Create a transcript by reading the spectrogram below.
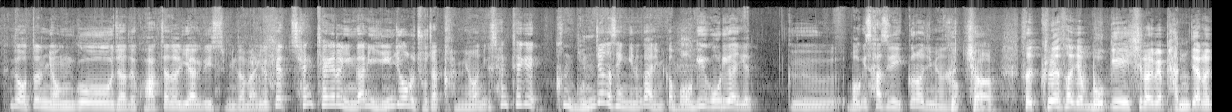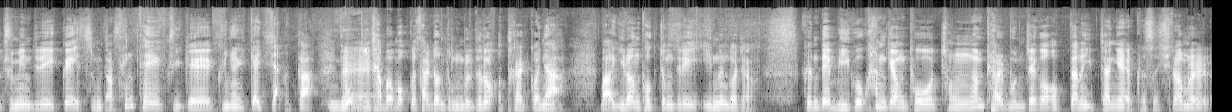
근데 어떤 연구자들, 과학자들 이야기도 있습니다만 이렇게 생태계를 인간이 인위적으로 조작하면 이게 생태계에 큰 문제가 생기는 거 아닙니까? 먹이고리가 이게 그 먹이 사슬이 끊어지면서 그렇죠. 그래서 그래서 이제 모기 실험에 반대하는 주민들이 꽤 있습니다. 생태 규계 균형이 깨지지 않을까? 네. 모기 잡아먹고 살던 동물들은 어떻게 할 거냐? 막 이런 걱정들이 있는 거죠. 근데 미국 환경보호청은 별 문제가 없다는 입장이에요. 그래서 실험을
